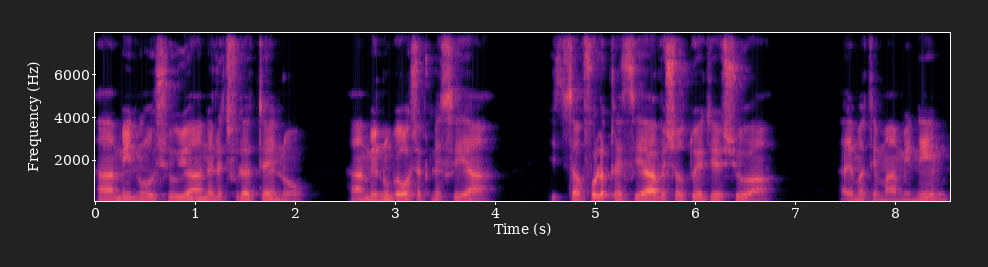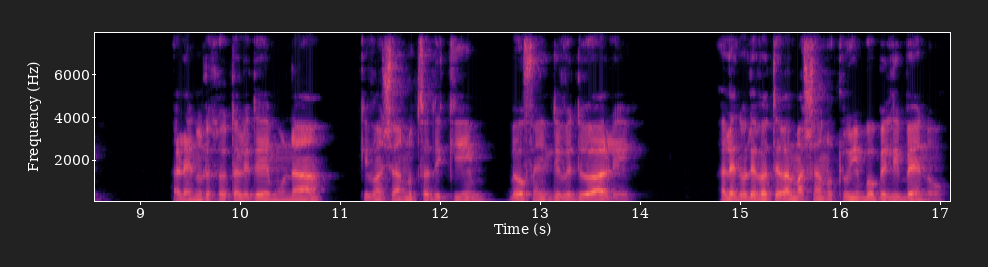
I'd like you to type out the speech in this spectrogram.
האמינו שהוא יענה לתפילתנו. האמינו בראש הכנסייה. הצטרפו לכנסייה ושרתו את ישוע. האם אתם מאמינים? עלינו לחיות על ידי אמונה, כיוון שאנו צדיקים, באופן אינדיבידואלי. עלינו לוותר על מה שאנו תלויים בו בליבנו.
